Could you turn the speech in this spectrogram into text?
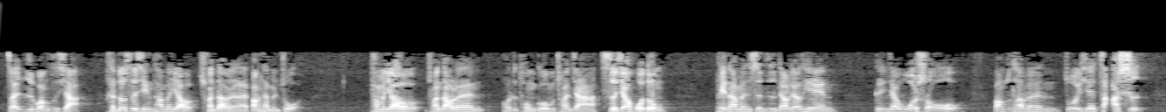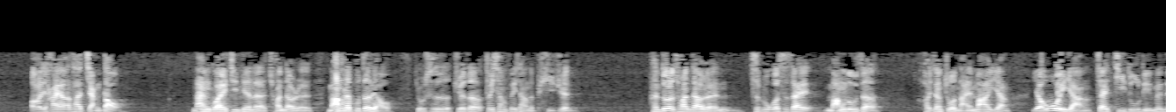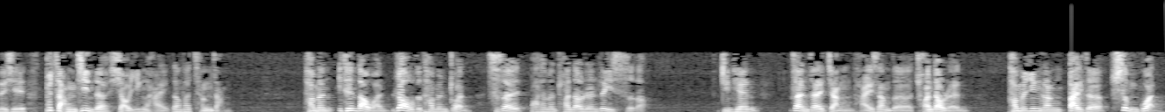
在日光之下，很多事情他们要传道人来帮他们做，他们要传道人或者同工参加社交活动，陪他们，甚至聊聊天。跟人家握手，帮助他们做一些杂事，而且还要他讲道。难怪今天的传道人忙得不得了，有时觉得非常非常的疲倦。很多的传道人只不过是在忙碌着，好像做奶妈一样，要喂养在基督里面那些不长进的小婴孩，让他成长。他们一天到晚绕着他们转，实在把他们传道人累死了。今天。站在讲台上的传道人，他们应当带着圣冠，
